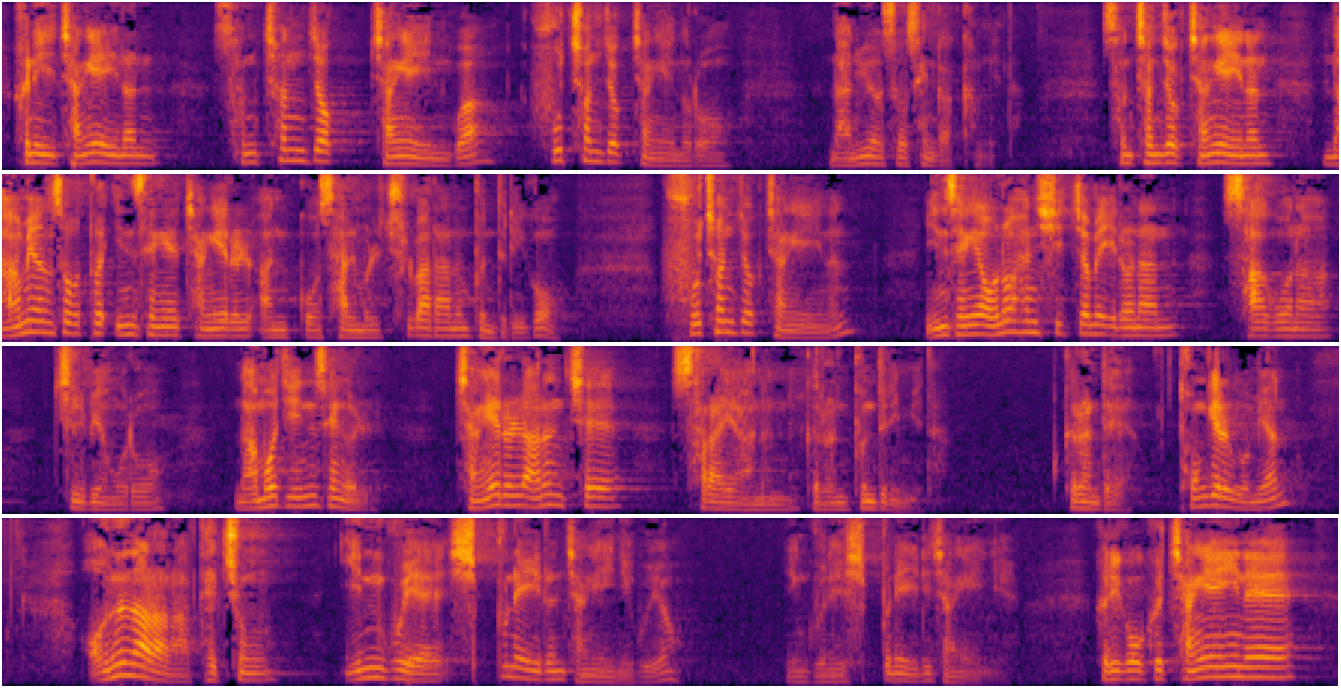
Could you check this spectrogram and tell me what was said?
흔히 장애인은 선천적 장애인과 후천적 장애인으로 나뉘어서 생각합니다. 선천적 장애인은 나면서부터 인생의 장애를 안고 삶을 출발하는 분들이고 후천적 장애인은 인생의 어느 한 시점에 일어난 사고나 질병으로 나머지 인생을 장애를 아는 채 살아야 하는 그런 분들입니다. 그런데 통계를 보면 어느 나라나 대충 인구의 10분의 1은 장애인이고요. 인구의 10분의 1이 장애인이에요. 그리고 그 장애인의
